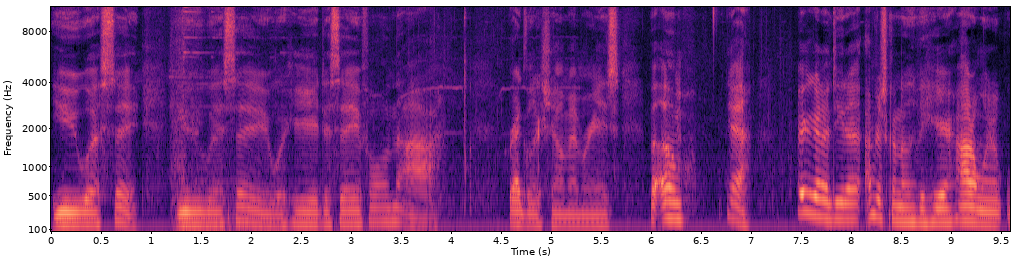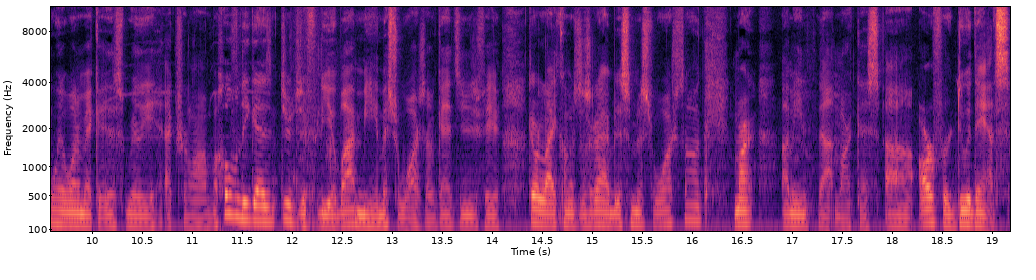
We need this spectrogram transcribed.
USA, USA. We're here to save all the ah, regular show memories. But um, yeah, you're gonna do that, I'm just gonna leave it here. I don't want to want to make it this really extra long, but hopefully you guys enjoyed this video by me and Mr. Watchdog. Guys, enjoyed this video. Don't like, comment, subscribe. This is Mr. Watchdog. Mark, I mean not Marcus. Uh, Arthur, do a dance.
